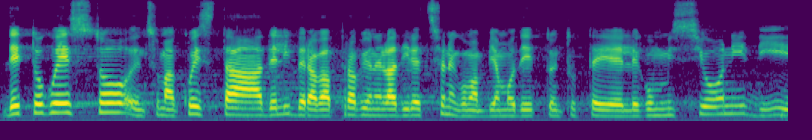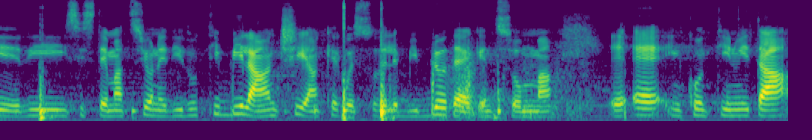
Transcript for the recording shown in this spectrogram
Detto questo, insomma, questa delibera va proprio nella direzione, come abbiamo detto in tutte le commissioni, di risistemazione di tutti i bilanci, anche questo delle biblioteche, insomma, è in continuità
